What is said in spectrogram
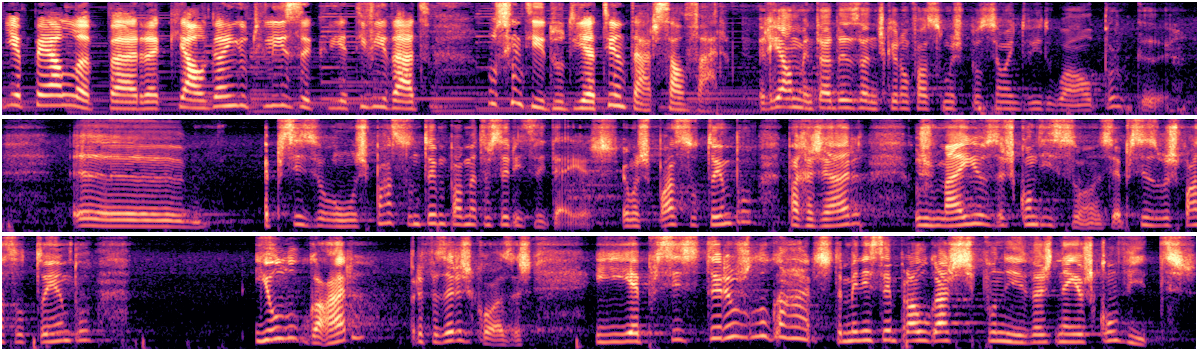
e apela para que alguém utilize a criatividade no sentido de a tentar salvar. Realmente há 10 anos que eu não faço uma exposição individual porque uh, é preciso um espaço, um tempo para amadurecer as ideias. É um espaço, um tempo para arranjar os meios, as condições. É preciso um espaço, um tempo e o lugar para fazer as coisas. E é preciso ter os lugares. Também nem sempre há lugares disponíveis, nem os convites.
